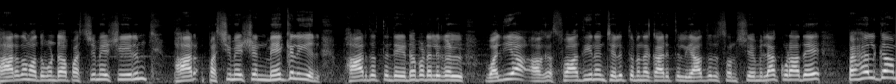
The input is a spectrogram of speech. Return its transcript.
ഭാരതം. അതുകൊണ്ട് പശ്ചിമേഷ്യയിലും പശ്ചിമേഷ്യൻ മേഖലയിൽ ഭാരതത്തിന്റെ ഇടപെടലുകൾ വലിയ അഹ്, സ്വാധീനം ചെലുത്തുമെന്ന കാര്യത്തിൽ യാതൊരു സംശയവുമില്ല. കൂടാതെ പെഹൽഗാം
